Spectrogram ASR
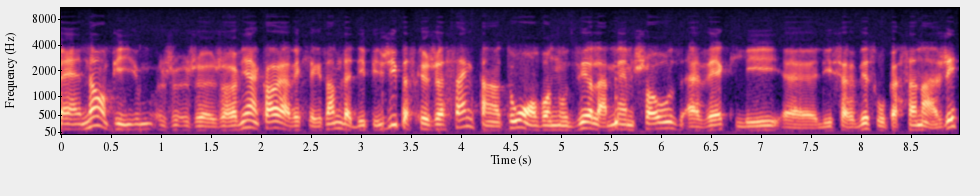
Ben non, puis je, reviens encore avec l'exemple de la DPJ parce que je sens que tantôt, on va nous dire la même chose avec les, euh, les services aux personnes âgées.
